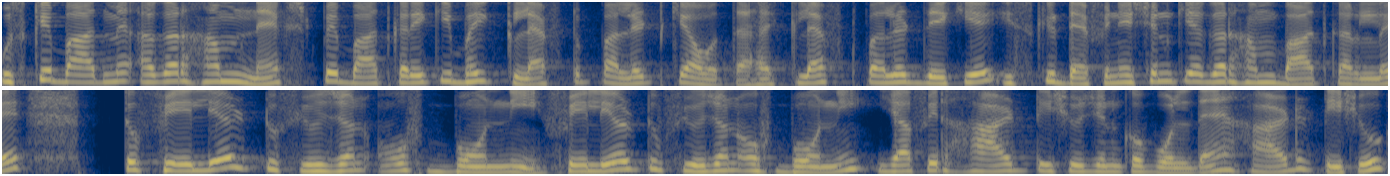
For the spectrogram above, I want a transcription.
उसके बाद में अगर हम नेक्स्ट पे बात करें कि भाई क्लेफ्ट पैलेट क्या होता है? क्लेफ्ट पैलेट देखिए, इसकी डेफिनेशन की अगर हम बात कर ले तो failure to fusion of bony failure to fusion of bony या फिर हार्ड टिश्यू जिनको बोलते हैं hard tissue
